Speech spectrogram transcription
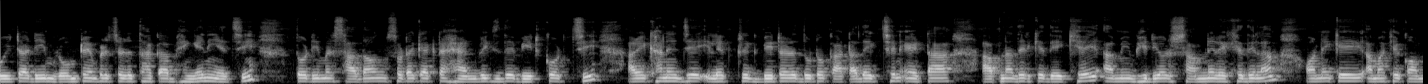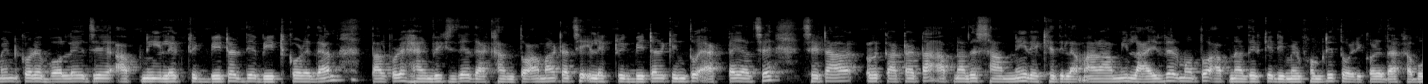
দুইটা ডিম রুম টেম্পারেচারে থাকা ভেঙে নিয়েছি। তো ডিমের সাদা অংশটাকে একটা হ্যান্ড উইক্স দিয়ে বিট করছি। আর এখানে যে ইলেকট্রিক বিটারের দুটো কাটা দেখছেন, এটা আপনাদেরকে দেখেই আমি ভিডিওর সামনে রেখে দিলাম। অনেকেই আমাকে কমেন্ট করে বলে যে, আপনি ইলেকট্রিক বিটার দিয়ে বিট করে দেন, তারপরে হ্যান্ড উইক্স দিয়ে দেখান। তো আমার কাছে ইলেকট্রিক বিটার কিন্তু একটাই আছে সেটা কাটাটা আপনাদের সামনেই রেখে দিলাম। আর আমি লাইভের মতো আপনাদেরকে ডিমের ফর্মটি তৈরি করে দেখাবো।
